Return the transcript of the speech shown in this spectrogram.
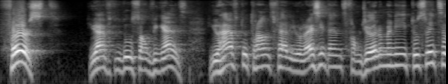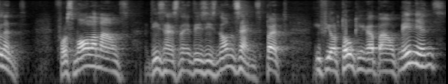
First, you have to do something else. You have to transfer your residence from Germany to Switzerland for small amounts. This, has, this is nonsense. But if you're talking about millions,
